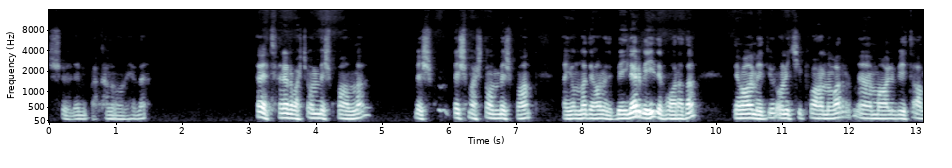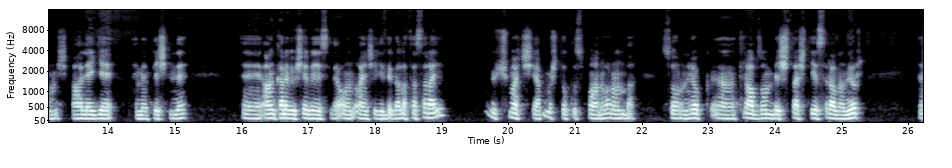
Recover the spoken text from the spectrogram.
Şöyle bir bakalım oraya da. Evet Fenerbahçe 15 puanla 5, 5 maçta 15 puan yoluna devam ediyor. Beylerbeyi de bu arada devam ediyor. 12 puanı var. E, mağlubiyeti almış. ALG hemen peşinde. E, Ankara Büyükşehir Belediyesi de on, aynı şekilde Galatasaray 3 maç yapmış. 9 puanı var. Onun da sorunu yok. E, Trabzon, Beşiktaş diye sıralanıyor. E,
